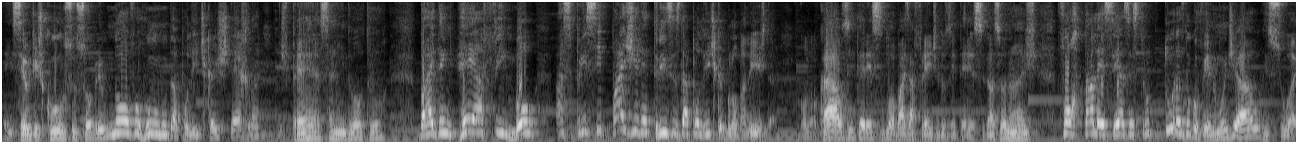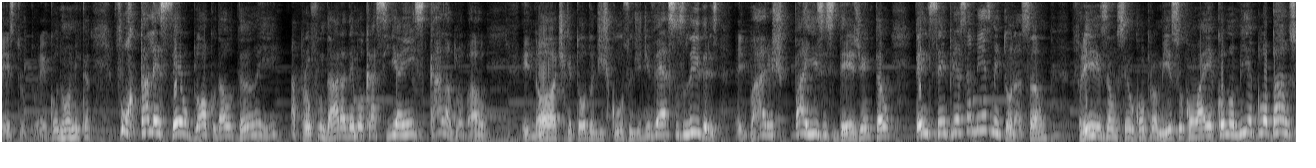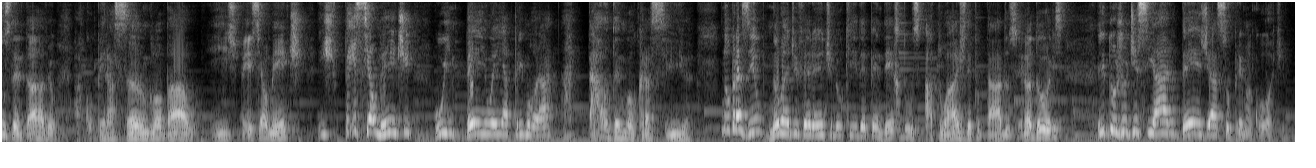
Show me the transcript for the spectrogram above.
Em seu discurso sobre o novo rumo da política externa, expressa ainda o autor, Biden reafirmou as principais diretrizes da política globalista, colocar os interesses globais à frente dos interesses nacionais, fortalecer as estruturas do governo mundial e sua estrutura econômica, fortalecer o bloco da OTAN e aprofundar a democracia em escala global. E note que todo o discurso de diversos líderes em vários países desde então tem sempre essa mesma entonação. Frisam seu compromisso com a economia global sustentável, a cooperação global e, especialmente, especialmente, o empenho em aprimorar a tal democracia. No Brasil, não é diferente no que depender dos atuais deputados, senadores e do judiciário desde a Suprema Corte.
